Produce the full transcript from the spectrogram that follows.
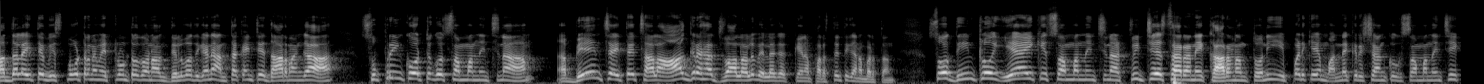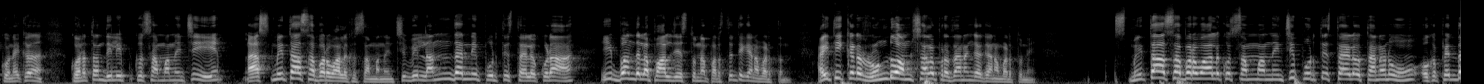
బద్దలైతే విస్ఫోటనం ఎట్లుంటుందో నాకు తెలియదు కానీ అంతకంటే దారుణంగా సుప్రీంకోర్టుకు సంబంధించిన బెంచ్ అయితే చాలా ఆగ్రహ జ్వాలలు వెళ్ళగక్కిన పరిస్థితి కనబడుతుంది. సో దీంట్లో ఏఐకి సంబంధించిన ట్వీట్ చేశారనే కారణంతో ఇప్పటికే మన్నె సంబంధించి కొనక కొనతం దిలీప్కు సంబంధించి స్మితా సబర్వాలకు సంబంధించి వీళ్ళందరినీ పూర్తి స్థాయిలో కూడా ఇబ్బందుల పాలు చేస్తున్న పరిస్థితి కనబడుతుంది. అయితే ఇక్కడ రెండు అంశాలు ప్రధానంగా కనబడుతున్నాయి. స్మితా సబర్వాల్కు సంబంధించి పూర్తి స్థాయిలో తనను ఒక పెద్ద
